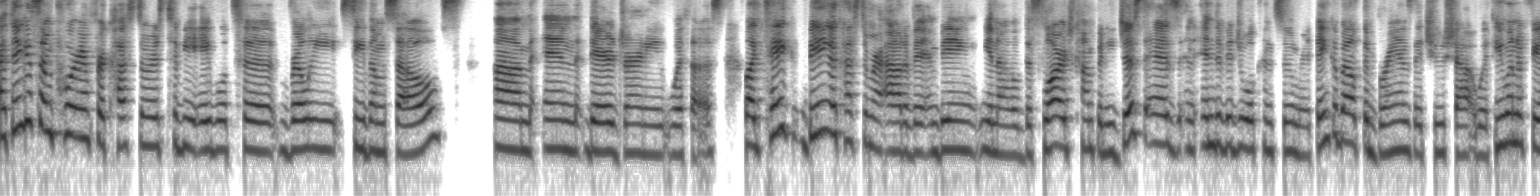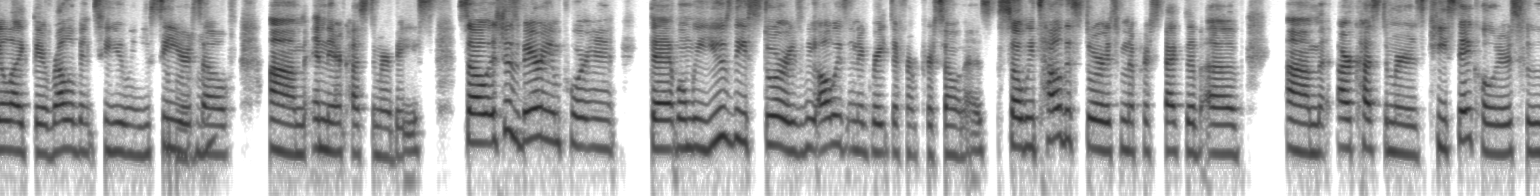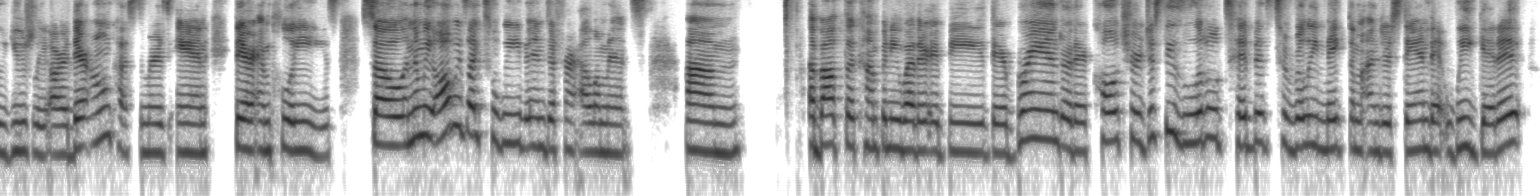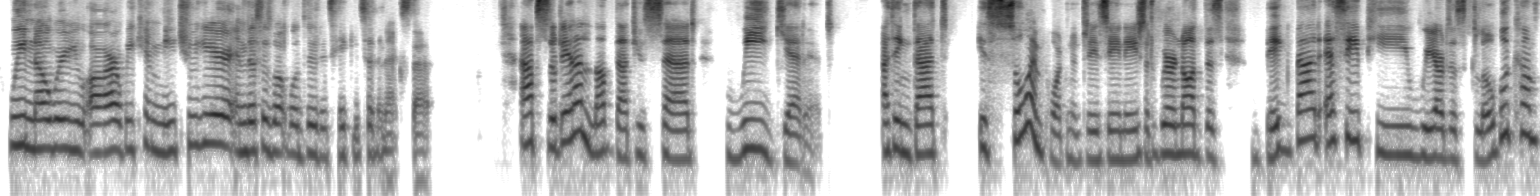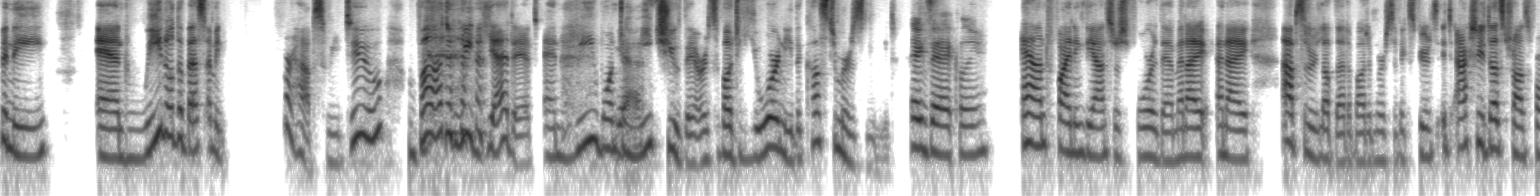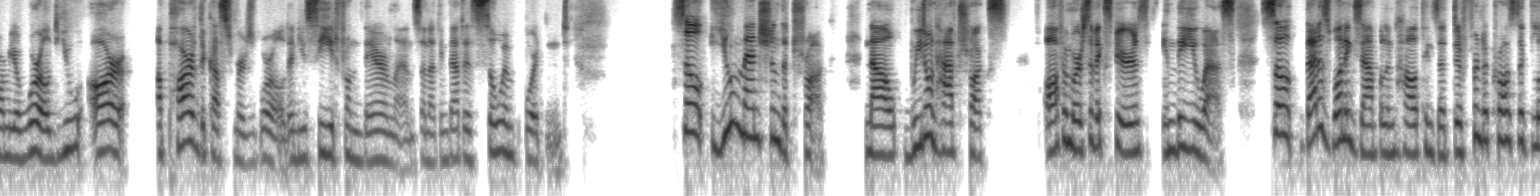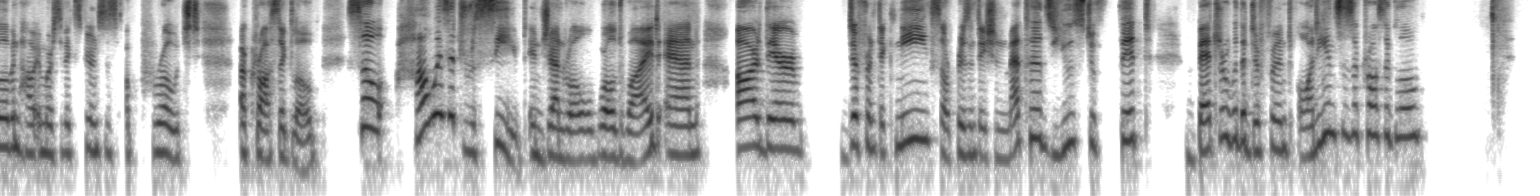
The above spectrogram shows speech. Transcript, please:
I think it's important for customers to be able to really see themselves um, in their journey with us. Like take being a customer out of it and being, you know, this large company, just as an individual consumer, think about the brands that you shop with. You want to feel like they're relevant to you and you see mm-hmm. yourself um, in their customer base. So it's just very important that when we use these stories, we always integrate different personas. So we tell the stories from the perspective of, um, our customers, key stakeholders who usually are their own customers and their employees. So, and then we always like to weave in different elements um, about the company, whether it be their brand or their culture, just these little tidbits to really make them understand that we get it we know where you are, we can meet you here, and this is what we'll do to take you to the next step. Absolutely. And I love that you said, we get it. I think that is so important in today's day and age that we're not this big bad SAP, we are this global company and we know the best. I mean, perhaps we do, but we get it and we want yes. to meet you there. It's about your need, the customer's need. Exactly. And finding the answers for them. And I and I absolutely love that about immersive experience. It actually does transform your world. You are a part of the customer's world and you see it from their lens. And I think that is so important. So you mentioned the truck. Now, we don't have trucks of immersive experience in the US. So that is one example in how things are different across the globe and how immersive experience is approached across the globe. So, how is it received in general worldwide? And are there different techniques or presentation methods used to fit better with the different audiences across the globe?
